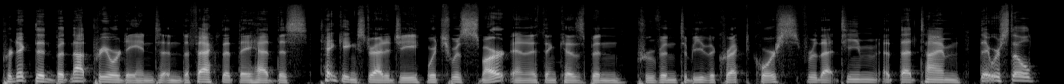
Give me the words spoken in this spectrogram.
predicted but not preordained, and the fact that they had this tanking strategy, which was smart and I think has been proven to be the correct course for that team at that time, they were still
